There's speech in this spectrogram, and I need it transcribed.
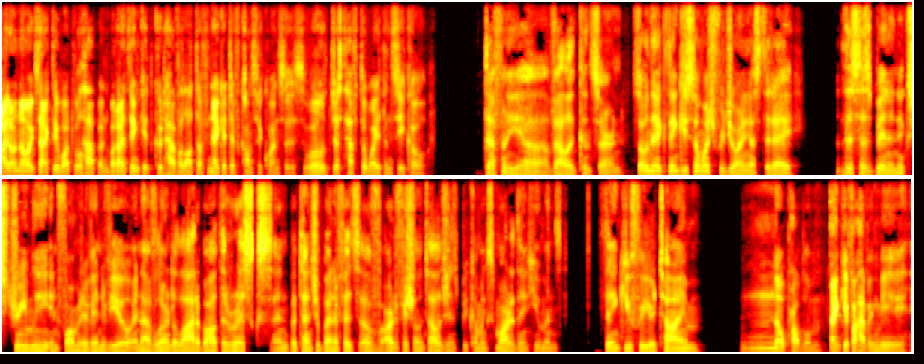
I don't know exactly what will happen, but I think it could have a lot of negative consequences. We'll just have to wait and see, Co. Definitely a valid concern. So, Nick, thank you so much for joining us today. This has been an extremely informative interview, and I've learned a lot about the risks and potential benefits of artificial intelligence becoming smarter than humans. Thank you for your time. No problem. Thank you for having me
